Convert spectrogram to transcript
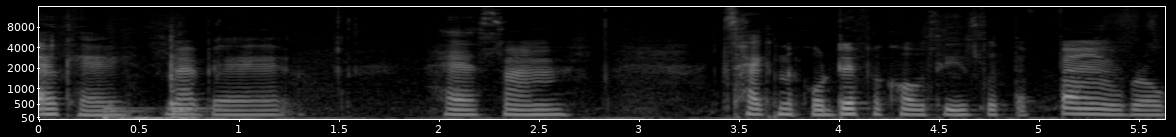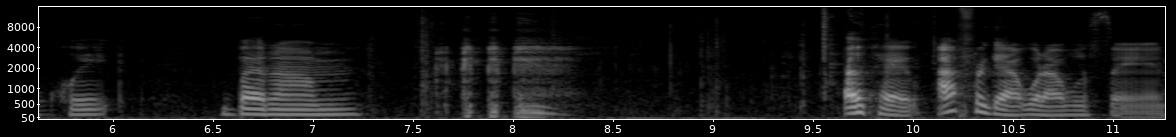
Okay, my bad. Had some technical difficulties with the phone real quick. But um Okay, I forgot what I was saying.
